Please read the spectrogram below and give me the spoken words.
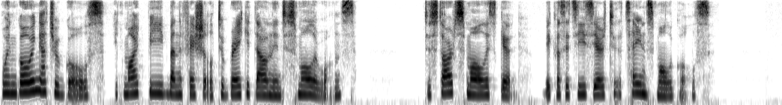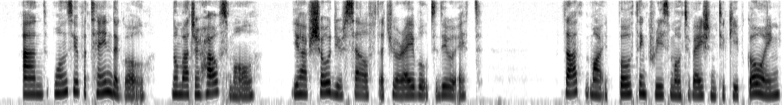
When going at your goals, it might be beneficial to break it down into smaller ones. To start small is good because it's easier to attain small goals. And once you've attained a goal, no matter how small, you have showed yourself that you are able to do it. That might both increase motivation to keep going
